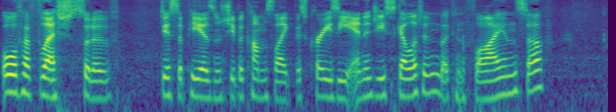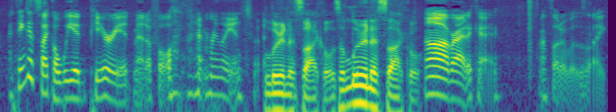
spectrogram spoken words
all of her flesh sort of disappears and she becomes like this crazy energy skeleton that can fly and stuff. I think it's like a weird period metaphor, but I'm really into it. Lunar cycle. It's a lunar cycle. Oh right, okay. I thought it was like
